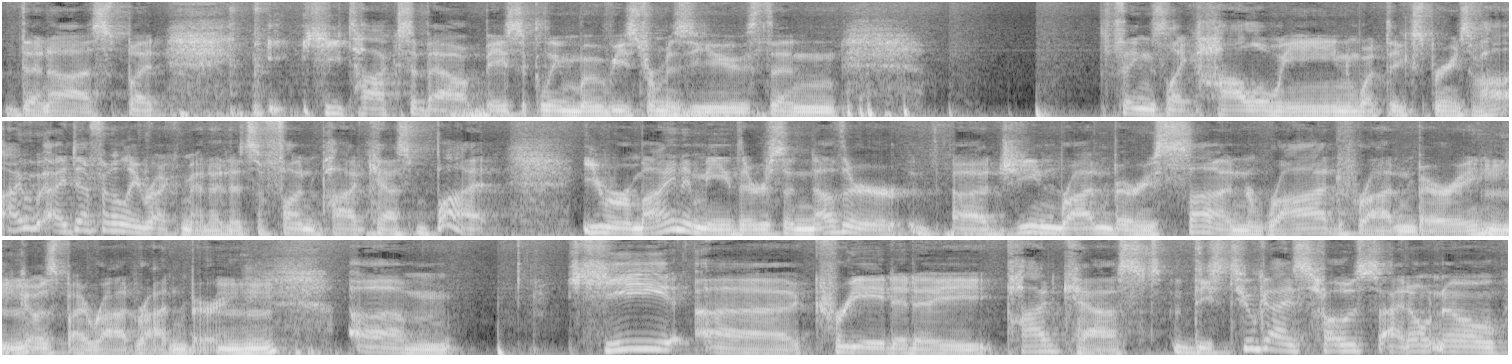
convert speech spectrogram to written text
than us, but he, talks about basically movies from his youth and things like Halloween, what the experience of Halloween. I, I definitely recommend it. It's a fun podcast. But you reminded me there's another uh, Gene Roddenberry's son, Rod Roddenberry. He goes by Rod Roddenberry. Um, he uh, created a podcast. These two guys host. I don't know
